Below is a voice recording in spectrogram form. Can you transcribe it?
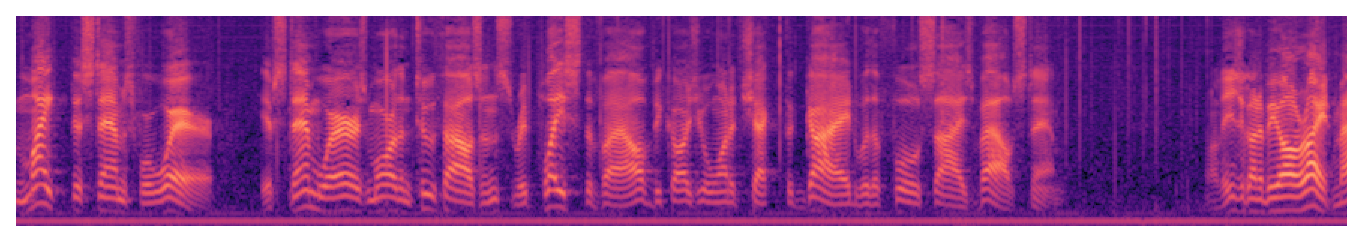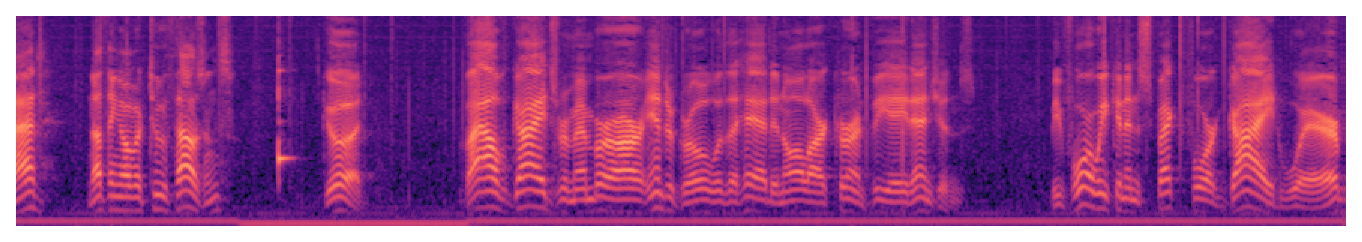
mic the stems for wear. If stem wear is more than two thousandths, replace the valve because you'll want to check the guide with a full-size valve stem. Well, these are going to be all right, Matt. Nothing over two thousandths. Good. Valve guides, remember, are integral with the head in all our current V8 engines. Before we can inspect for guide wear,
